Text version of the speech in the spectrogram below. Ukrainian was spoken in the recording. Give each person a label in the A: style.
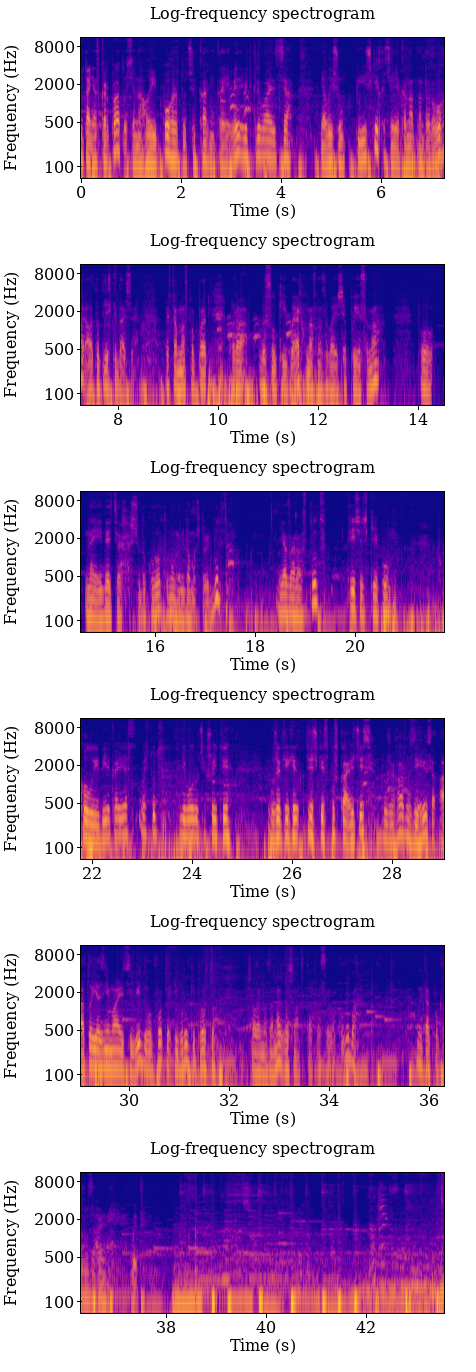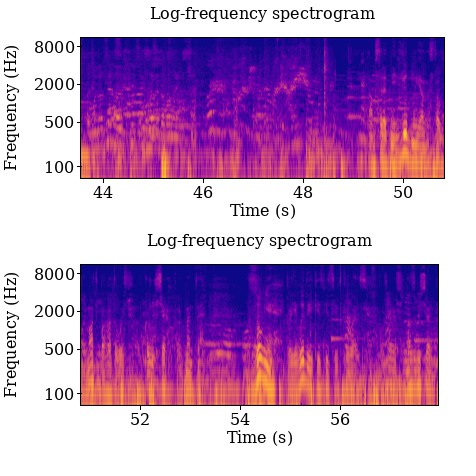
A: Вітання з Карпат, ось я на горі Погреб, тут шикарні краєвиди відкриваються. Я вийшов пішки, хоча є канатна дорога, але тут трішки далі. Ось там у нас гора Високий верх, у нас називається Писана. По неї йдеться щодо курорту, ну невідомо, що відбудеться. Я зараз тут трішечки в колибі, яка є ось тут ліворуч, якщо йти. Уже трішки, трішки спускаючись, дуже гарно зігрівся, а то я знімаю ці відео, фото і в руки просто шалено замерз. Ось вона така красива колиба. Ну і так покажу загальний вид. Там середній людно я не став знімати багато, ось покажу ще фрагменти ззовні, краєвиди, які звідси відкриваються. Вважаю, що надзвичайно.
